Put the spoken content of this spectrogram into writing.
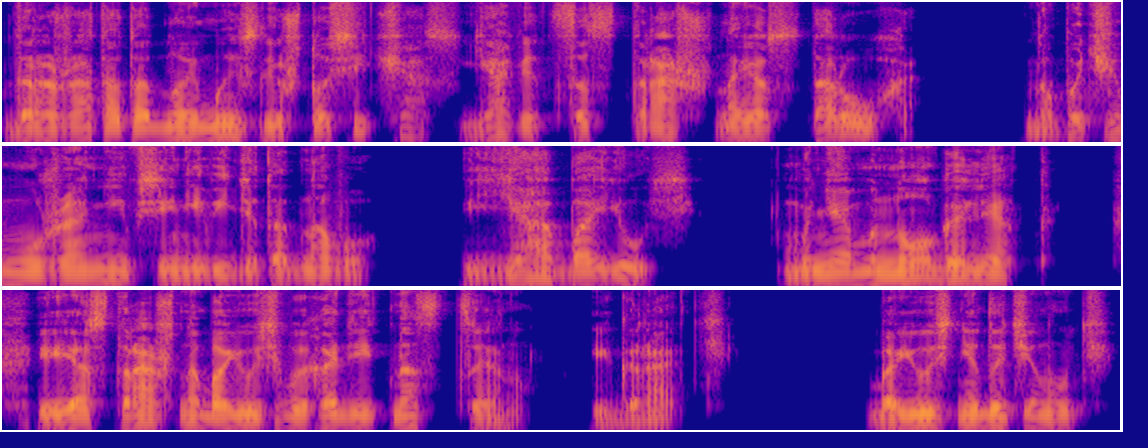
дрожат от одной мысли, что сейчас явится страшная старуха. Но почему же они все не видят одного? Я боюсь. Мне много лет, и я страшно боюсь выходить на сцену, играть. Боюсь не дотянуть,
